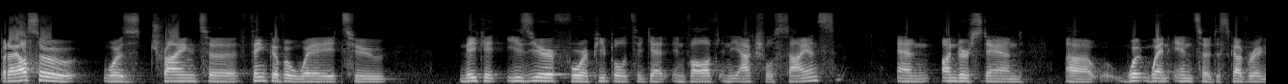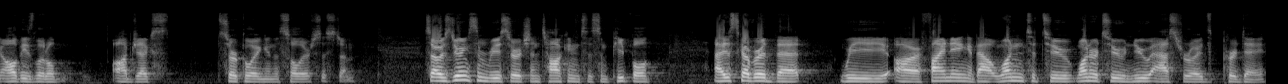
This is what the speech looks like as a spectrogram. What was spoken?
But I also was trying to think of a way to make it easier for people to get involved in the actual science and understand uh, what went into discovering all these little objects circling in the solar system. So I was doing some research and talking to some people. I discovered that we are finding about one to two, one or two new asteroids per day.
